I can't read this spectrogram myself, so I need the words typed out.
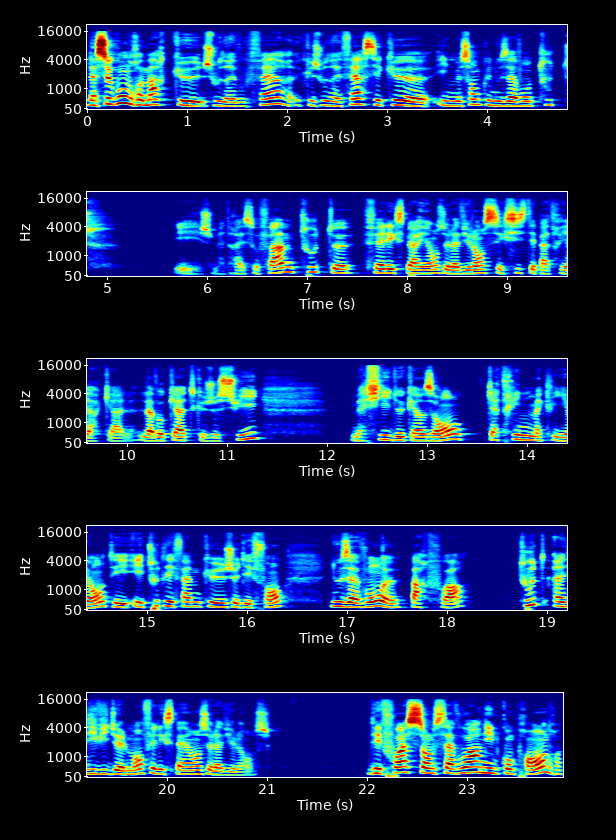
La seconde remarque que je voudrais vous faire, que je voudrais faire, c'est que euh, il me semble que nous avons toutes, et je m'adresse aux femmes, toutes fait l'expérience de la violence sexiste et patriarcale. L'avocate que je suis, ma fille de 15 ans, Catherine, ma cliente, et, toutes les femmes que je défends, nous avons euh, parfois, toutes individuellement, fait l'expérience de la violence des fois sans le savoir ni le comprendre,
